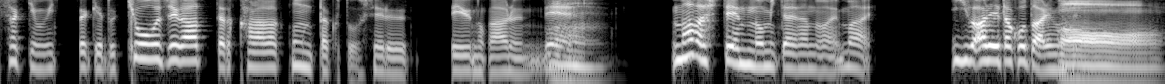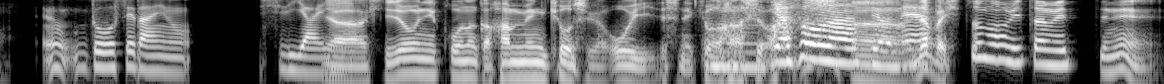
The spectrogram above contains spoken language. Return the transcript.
さっきも言ったけど教授があったらカラーコンタクトをしてるっていうのがあるんで、まだしてんのみたいなのはまあ言われたことありうんますよ。同世代の知り合いに。いやー非常にこうなんか反面教師が多いですね今日の話は。うん。いやそうなんですようん。ね。やっぱ人の見た目ってね、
